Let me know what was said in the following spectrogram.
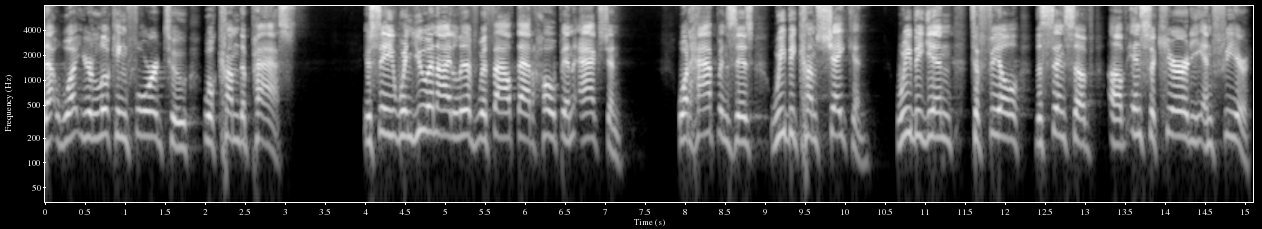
that what you're looking forward to will come to pass. You see, when you and I live without that hope in action, what happens is we become shaken. We begin to feel the sense of, of insecurity and fear.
